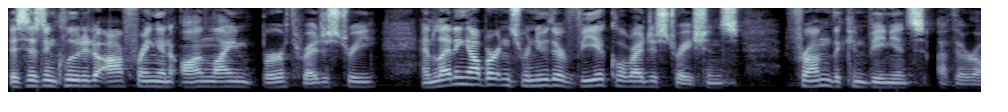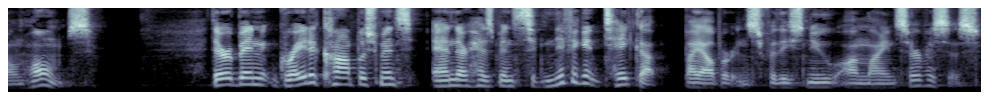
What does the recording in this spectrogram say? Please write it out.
This has included offering an online birth registry and letting Albertans renew their vehicle registrations from the convenience of their own homes. There have been great accomplishments and there has been significant take up by Albertans for these new online services.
